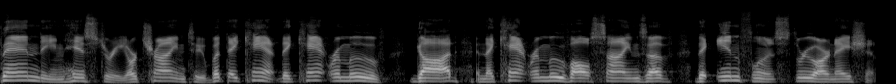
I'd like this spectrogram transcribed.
bending history or trying to, but they can't. They can't remove God and they can't remove all signs of the influence through our nation.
